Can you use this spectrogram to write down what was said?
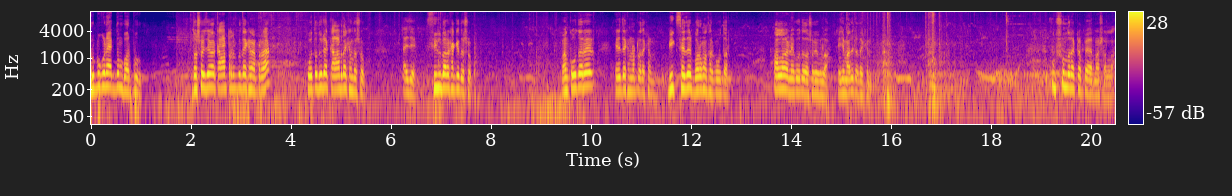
রূপগুণে একদম ভরপুর। দর্শক যে এবার কালারটা দেখেন আপনারা। কৌতো দুইটা কালার দেখেন দর্শক। এই যে সিলভার খাকি দর্শক। এবং কৌতারের এই দেখেন, নটটা দেখেন। বিগ সাইজের বড় মাথার কৌতার পাল্লা লাইনের কৌতা দর্শক, এগুলো। এই যে মাদিটা দেখেন। খুব সুন্দর একটা পেয়ার মাসাল্লাহ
